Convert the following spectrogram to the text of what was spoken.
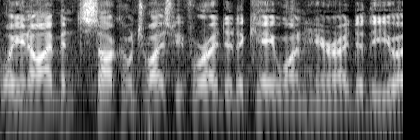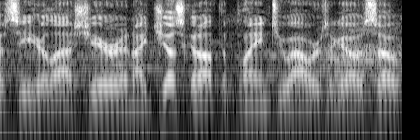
Well, you know, I've been to Stockholm twice before. I did a K1 here, I did the UFC here last year, and I just got off the plane two hours ago. So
